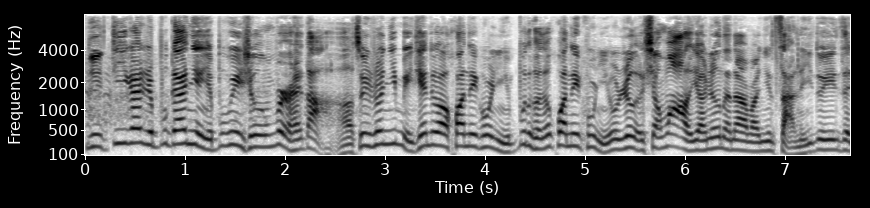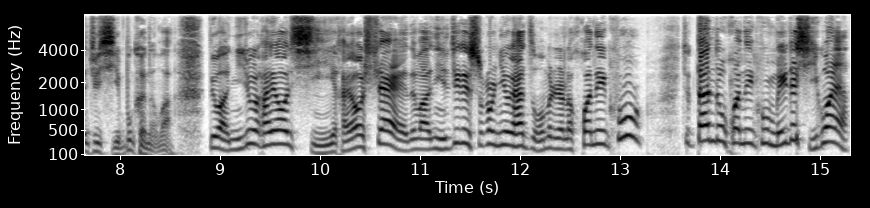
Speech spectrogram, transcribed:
你第一开始不干净，也不卫生，味儿还大啊。所以说你每天都要换内裤，你不可能换内裤，你又扔像袜子一样扔在那儿吧？你攒了一堆再去洗，不可能吧？对吧？你就还要洗，还要晒，对吧？你这个时候你又还琢磨着了，换内裤就单独换内裤，没这习惯呀。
